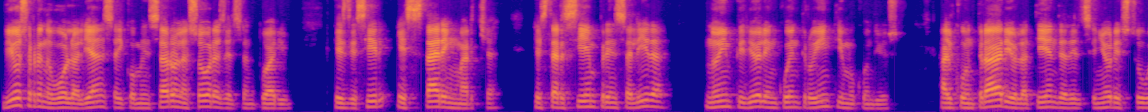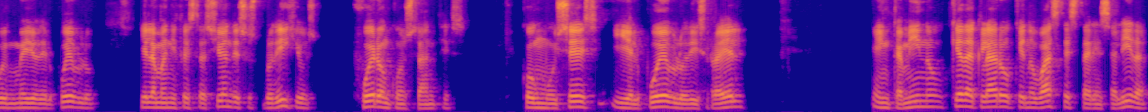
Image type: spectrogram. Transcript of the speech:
Dios renovó la alianza y comenzaron las obras del santuario, es decir, estar en marcha, Estar siempre en salida no impidió el encuentro íntimo con Dios. Al contrario, la tienda del Señor estuvo en medio del pueblo y la manifestación de sus prodigios fueron constantes. Con Moisés y el pueblo de Israel en camino, queda claro que no basta estar en salida.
